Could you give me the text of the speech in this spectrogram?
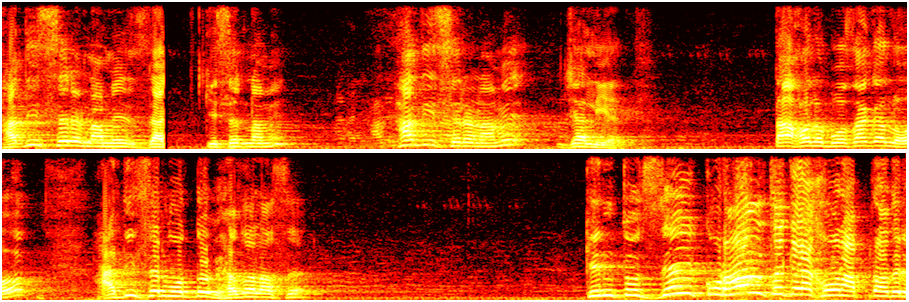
হাদিসের নামে কিসের নামে? হাদিসের নামে জালিয়াত। তাহলে বোঝা গেল, হাদিসের মধ্যে ভেজাল আছে। কিন্তু যেই কোরআন থেকে এখন আপনাদের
